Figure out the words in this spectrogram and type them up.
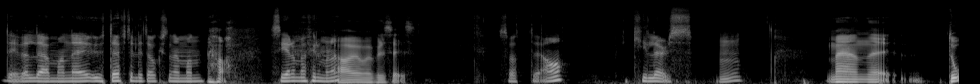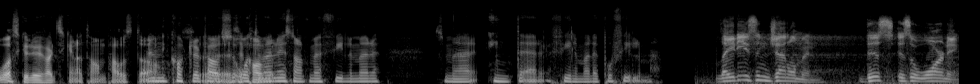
det är väl det man är ute efter lite också när man Ja, ser de här filmerna. ja, ja precis. Så att, ja. Killers. Mm. Men eh, då skulle vi faktiskt kunna ta en paus då. En kortare Så- paus så återvänder vi snart med filmer som är, inte är filmade på film. Ladies and gentlemen, this is a warning.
